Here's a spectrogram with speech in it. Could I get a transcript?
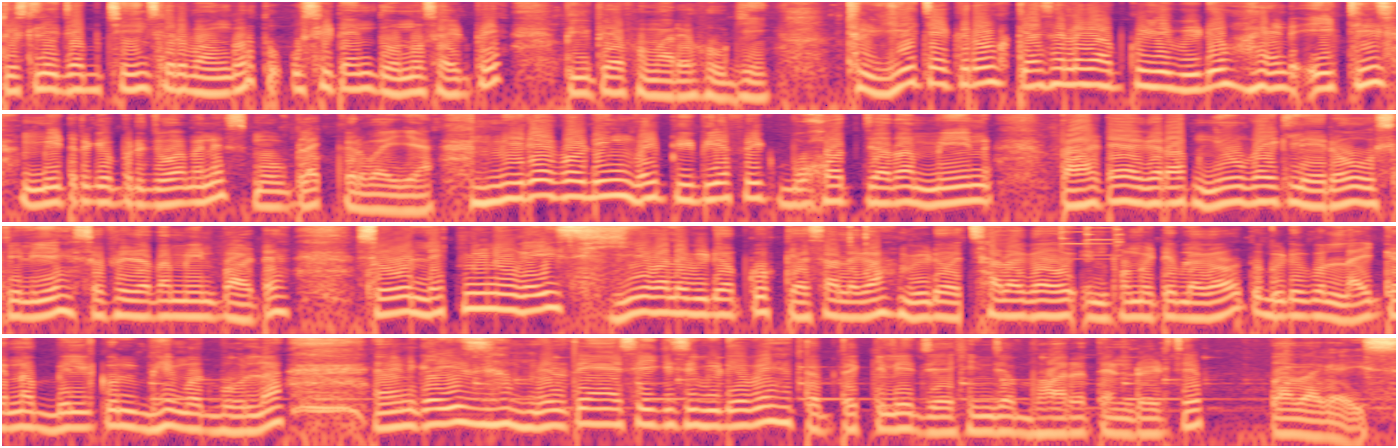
तो इसलिए जब चेंज करवाऊँगा तो उसी टाइम दोनों साइड पर पी हमारे होगी। तो ये चेक करो, कैसा लगा आपको ये वीडियो एंड एक चीज़ मीटर के ऊपर जो है मैंने स्मोक ब्लैक करवाई है। मेरे अकॉर्डिंग भाई पीपीएफ एक बहुत ज़्यादा मेन पार्ट है। अगर आप न्यू बाइक ले रहे हो, उसके लिए सबसे ज़्यादा मेन पार्ट है। So let me know guys ये वाला वीडियो आपको कैसा लगा? वीडियो अच्छा लगा हो इन्फॉर्मेटिव लगा हो तो वीडियो को लाइक करना बिल्कुल भी मत भूलना। एंड गाइज़ मिलते हैं ऐसे ही किसी वीडियो में। तब तक के लिए जय हिंद जब भारत एंड्रॉइड से। Bye bye guys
